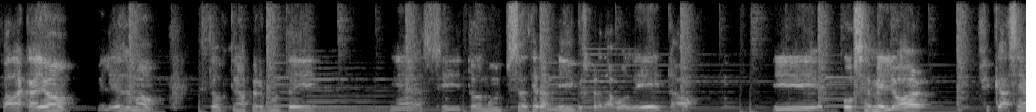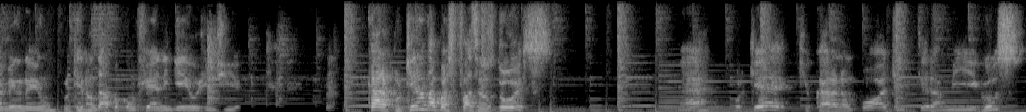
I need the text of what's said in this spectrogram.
Fala, Caião. Beleza, irmão? Então, tem uma pergunta aí, né? Se todo mundo precisa ter amigos para dar rolê e tal. E, ou se é melhor ficar sem amigo nenhum porque não dá para confiar em ninguém hoje em dia. Cara, por que não dá para fazer os dois? Né? Por que, que o cara não pode ter amigos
